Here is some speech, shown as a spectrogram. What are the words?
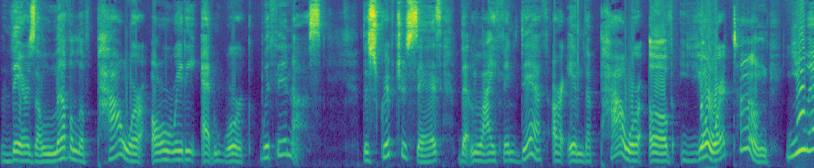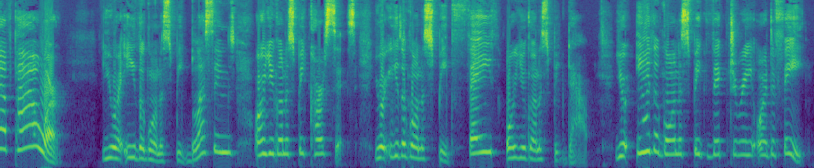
there's a level of power already at work within us. The scripture says that life and death are in the power of your tongue. You have power. You are either going to speak blessings or you're going to speak curses. You're either going to speak faith or you're going to speak doubt. You're either going to speak victory or defeat.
